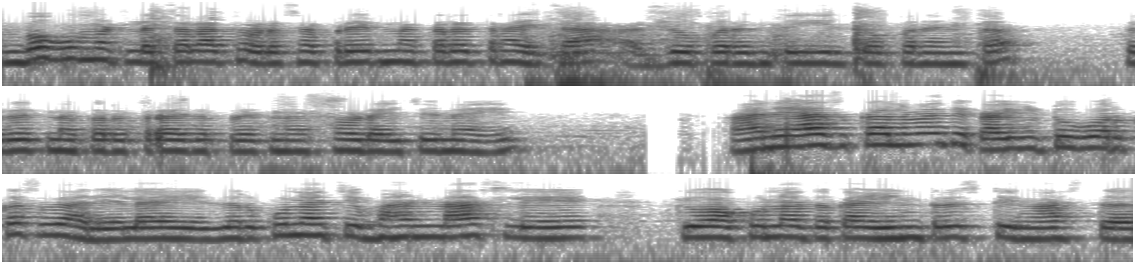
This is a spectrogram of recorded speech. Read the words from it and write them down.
बघू म्हटलं चला थोडासा प्रयत्न करत राहायचा. जोपर्यंत येईल तोपर्यंत प्रयत्न करत राहायचा. प्रयत्न सोडायचे नाही. आणि आजकाल माहिती का युट्यूबवर कसं झालेलं आहे जर कुणाचे भांडणं असले किंवा कुणाचं काही इंटरेस्टिंग असतं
